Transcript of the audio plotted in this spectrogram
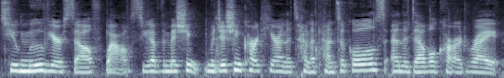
to move yourself. Wow. So you have the mission, Magician card here and the Ten of Pentacles and the Devil card, right?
